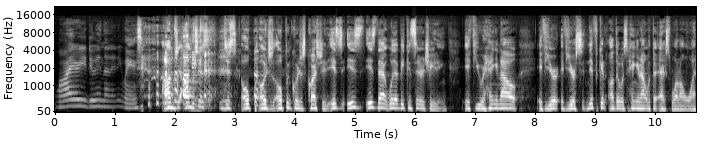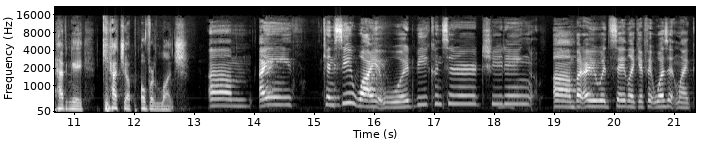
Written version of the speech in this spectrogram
Why are you doing that anyways? I'm, ju- I'm just just open or just open just question. Is is is that would that be considered cheating? If you were hanging out, if your if your significant other was hanging out with their ex one on one, having a catch up over lunch. Um, I can see why it would be considered cheating. Um, but I would say like if it wasn't like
